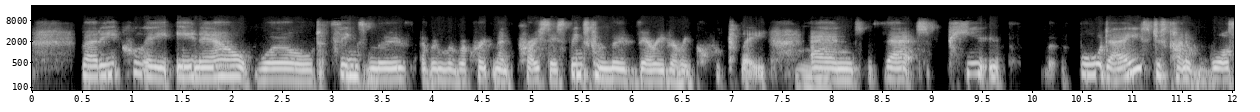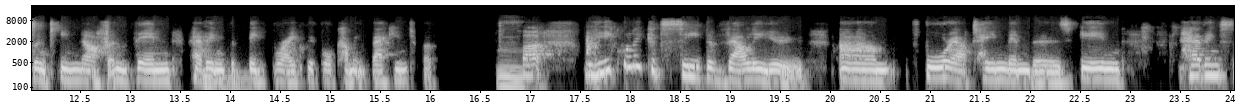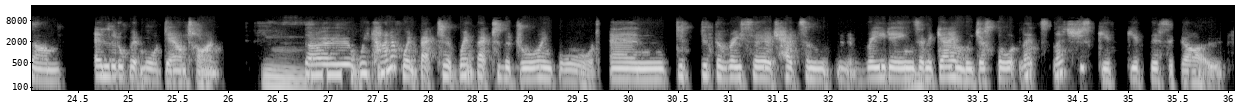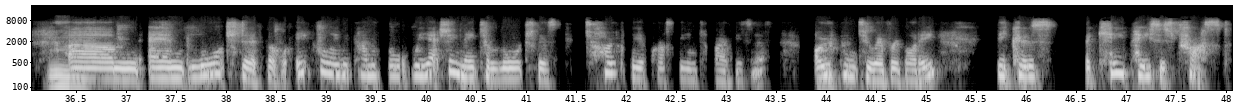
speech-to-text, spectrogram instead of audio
But equally, in our world, things move in the recruitment process, things can move very, very quickly. Mm. And that four days just kind of wasn't enough. And then having the mm. big break before coming back into it. Mm. But we equally could see the value um, for our team members in having some a little bit more downtime. Mm. So we kind of went back to went back to the drawing board and did, did the research, had some readings, and again we just thought let's let's just give give this a go, mm. um, and launched it. But equally, we kind of thought we actually need to launch this totally across the entire business, open to everybody, because the key piece is trust.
